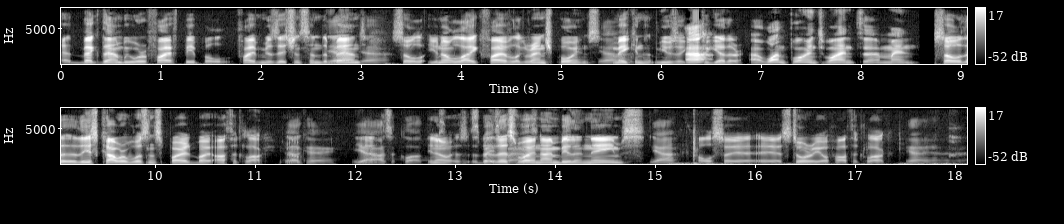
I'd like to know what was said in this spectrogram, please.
Uh, back then, we were five people, five musicians in the Yeah, band. yeah. So you know, like five Lagrange points, Yeah. making music Ah. together. Uh, one point, one uh, man so the, this cover was inspired by Arthur Clarke. Yeah. Okay, yeah, yeah, Arthur Clarke. You know, Space that's why nine billion names. Yeah. Also a, a story of Arthur Clarke. Yeah, yeah, yeah.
